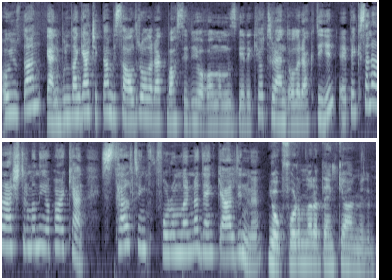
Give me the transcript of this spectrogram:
O yüzden yani bundan gerçekten bir saldırı olarak bahsediyor olmamız gerekiyor. Trend olarak değil. E, peki sen araştırmanı yaparken stealthing forumlarına denk geldin mi? Yok forumlara denk gelmedim.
